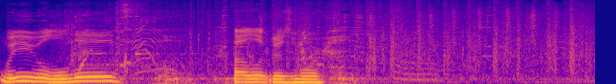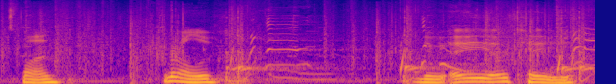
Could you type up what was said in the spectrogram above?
We will live. Oh, look, there's more. It's fine. We're gonna live. Do a-okay.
